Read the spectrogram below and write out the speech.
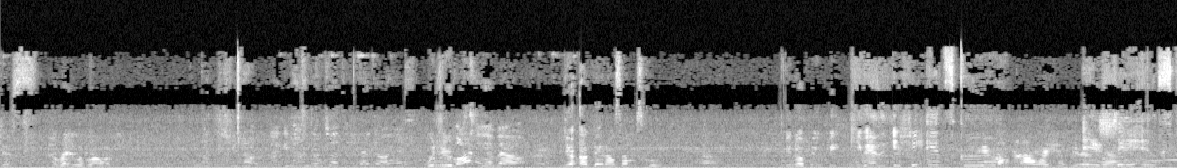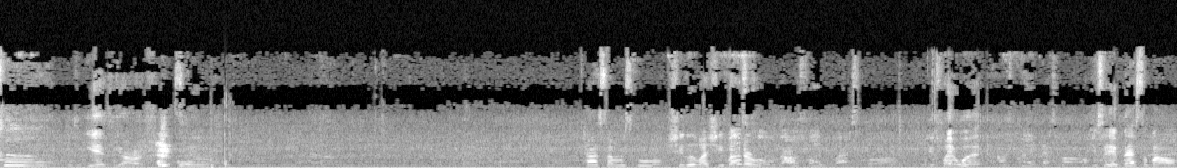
Just a regular vlog. You don't, you don't, don't you have to do that, go ahead? What are you- you vlogging about? Your update on summer school. Oh. You know, people be, keep asking, is she in school? Is she in school? Yes, y'all. She's in school. How's summer school? She looked like she about to. cool. I was playing basketball. You playing what? I was playing basketball. You said basketball?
